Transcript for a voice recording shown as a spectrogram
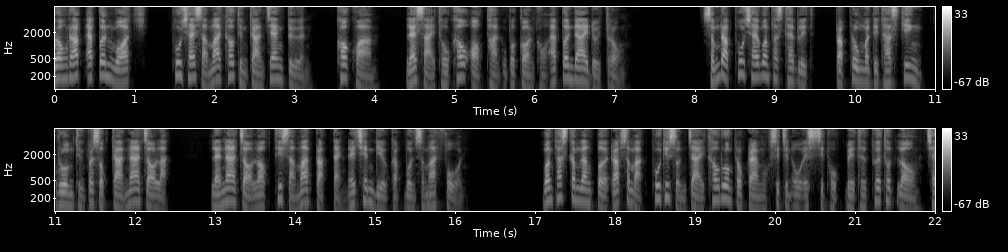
รองรับ Apple Watch ผู้ใช้สามารถเข้าถึงการแจ้งเตือน ข้อความ และสายโทรเข้าออกผ่านอุปกรณ์ของ Apple ได้โดยตรง สำหรับผู้ใช้ OnePlus Tablet ปรับปรุง Multitasking รวมถึงประสบการณ์หน้าจอหลัก และหน้าจอล็อกที่สามารถปรับแต่งได้เช่นเดียวกับบนสมาร์ทโฟน OnePlus กำลังเปิดรับสมัครผู้ที่สนใจเข้าร่วมโปรแกรม Oxygen OS 16 Beta เพื่อทดลองใช้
